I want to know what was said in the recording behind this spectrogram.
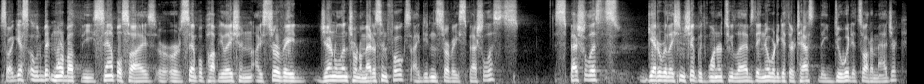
So I guess a little bit more about the sample size or, or sample population. I surveyed general internal medicine folks. I didn't survey specialists. Specialists get a relationship with one or two labs. They know where to get their test. They do it. It's automagic.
